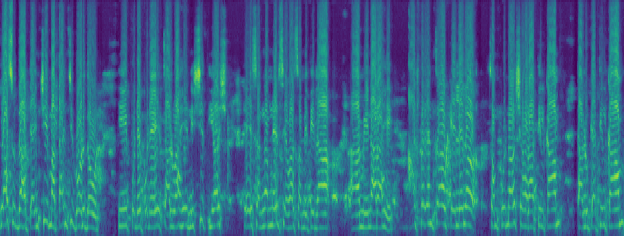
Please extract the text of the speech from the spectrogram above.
या सुद्धा त्यांची मतांची गोडदौड ही पुढे पुढे चालू आहे. निश्चित यश हे संगमनेर सेवा समितीला मिळणार आहे. आजपर्यंत केलेलं संपूर्ण शहरातील काम तालुक्यातील काम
